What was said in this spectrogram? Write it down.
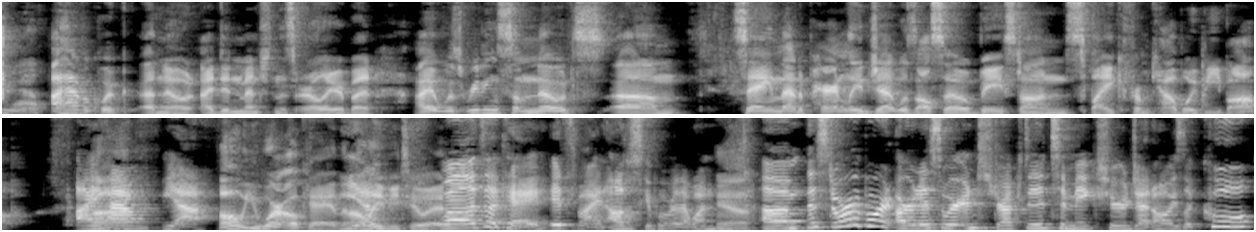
cool. I have a quick uh, note. I didn't mention this earlier, but I was reading some notes um, saying that apparently Jet was also based on Spike from Cowboy Bebop. I Uh, have, yeah. Oh, you were? Okay, then Yeah. I'll leave you to it. Well, it's okay. It's fine. I'll just skip over that one. yeah. Um, the storyboard artists were instructed to make sure Jet always looked cool.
